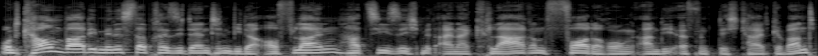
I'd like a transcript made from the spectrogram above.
Und kaum war die Ministerpräsidentin wieder offline, hat sie sich mit einer klaren Forderung an die Öffentlichkeit gewandt.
